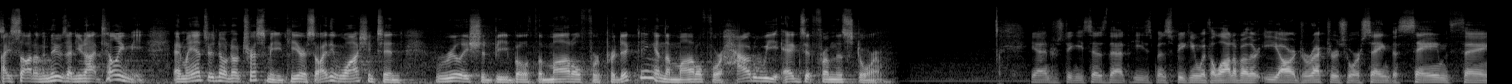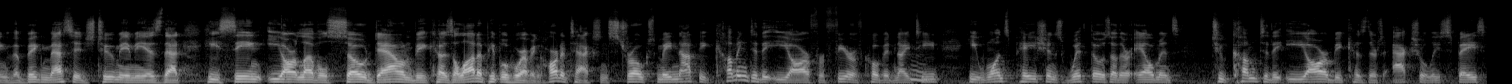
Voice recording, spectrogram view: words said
I saw it on the news and you're not telling me. And my answer is no, no, trust me here. So I think Washington really should be both the model for predicting and the model for how do we exit from this storm. Yeah, interesting. He says that he's been speaking with a lot of other ER directors who are saying the same thing. The big message to Mimi is that he's seeing ER levels so down because a lot of people who are having heart attacks and strokes may not be coming to the ER for fear of COVID 19. Mm. He wants patients with those other ailments to come to the ER because there's actually space.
